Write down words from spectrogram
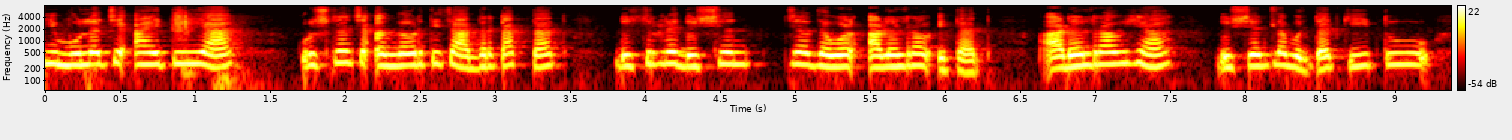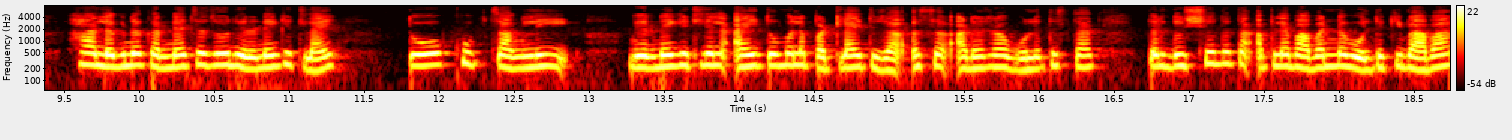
ही मुलं जी आहे ती या कृष्णाच्या अंगावरती चादर टाकतात. दुसरीकडे दुष्यंतच्या जवळ आडलराव येतात. आडलराव ह्या दुष्यंतला बोलतात की तू हा लग्न करण्याचा जो निर्णय घेतलाय तो खूप चांगली निर्णय घेतलेला आहे तो मला पटलाय तुझा असं आडलराव बोलत असतात. तर दुष्यंत आता आपल्या बाबांना बोलतो की बाबा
